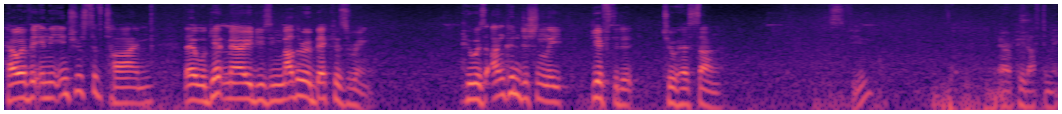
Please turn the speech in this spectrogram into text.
However, in the interest of time, they will get married using Mother Rebecca's ring, who has unconditionally gifted it to her son. This is you. Now repeat after me.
